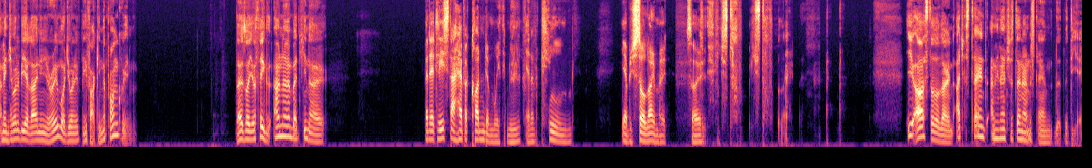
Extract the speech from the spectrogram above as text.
I mean, do you want to be alone in your room or do you want to be fucking the prom queen? Those are your things. Oh no, but you know, But at least I have a condom with me and I'm clean. Yeah, but you're still alone, mate. So you still, you still alone. you are still alone. I just don't. I mean, I just don't understand the, the DA.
